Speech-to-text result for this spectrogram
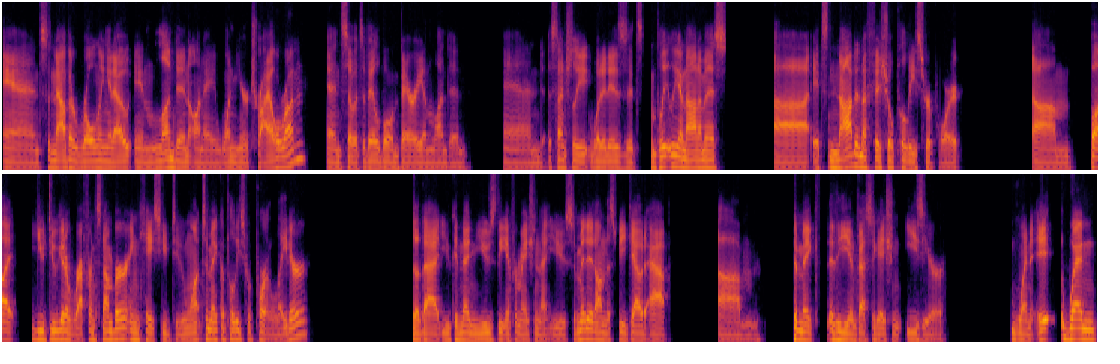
And so now they're rolling it out in London on a one year trial run. And so it's available in Barrie and London. And essentially, what it is, it's completely anonymous. Uh, it's not an official police report, um, but you do get a reference number in case you do want to make a police report later, so that you can then use the information that you submitted on the Speak Out app um, to make the investigation easier when it when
